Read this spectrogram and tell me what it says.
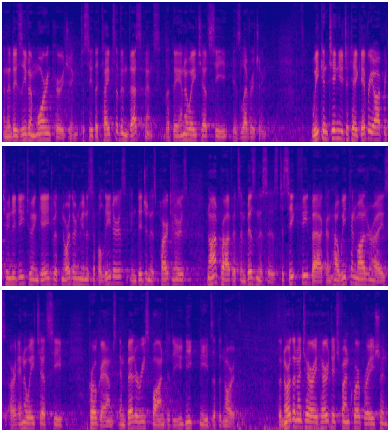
and it is even more encouraging to see the types of investments that the NOHFC is leveraging. We continue to take every opportunity to engage with Northern municipal leaders, Indigenous partners, nonprofits and businesses to seek feedback on how we can modernize our NOHFC programs and better respond to the unique needs of the North. The Northern Ontario Heritage Fund Corporation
